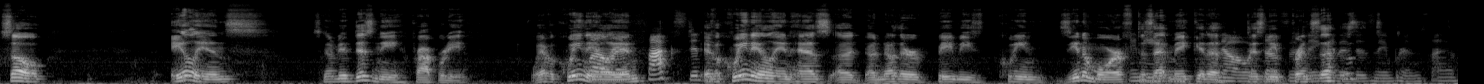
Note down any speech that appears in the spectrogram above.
So Aliens is going to be a Disney property. We have a queen Well, alien. if Fox did If a queen alien has a, another baby queen xenomorph, I does mean, that make it a no, it Disney doesn't princess? Make it a Disney princess.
